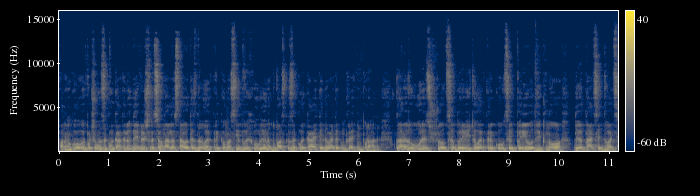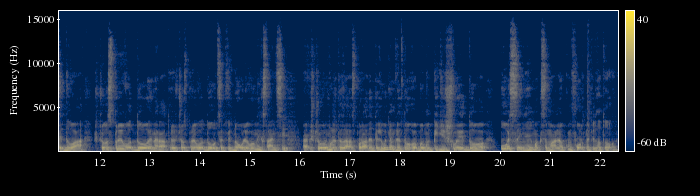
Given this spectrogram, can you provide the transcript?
Пане Микола, ви почали закликати людей більш раціонально ставитись до електрики. У нас є дві хвилини. Будь ласка, закликайте і давайте конкретні поради. Зараз говорять, що це бережіть електрику в цей період вікно 19-22. Що з приводу генераторів, що з приводу цих відновлюваних станцій? Е, Що ви можете зараз порадити людям для того, аби ми підійшли до осені максимально комфортно підготовлені?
